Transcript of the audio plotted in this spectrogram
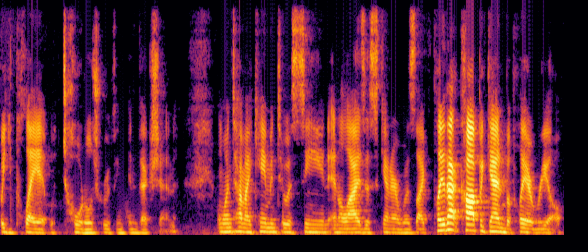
but you play it with total truth and conviction. one time I came into a scene and Eliza Skinner was like, "Play that cop again, but play it real."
